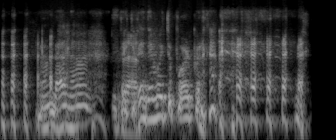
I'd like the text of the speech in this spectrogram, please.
não dá, não. Tem que vender muito porco, né?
